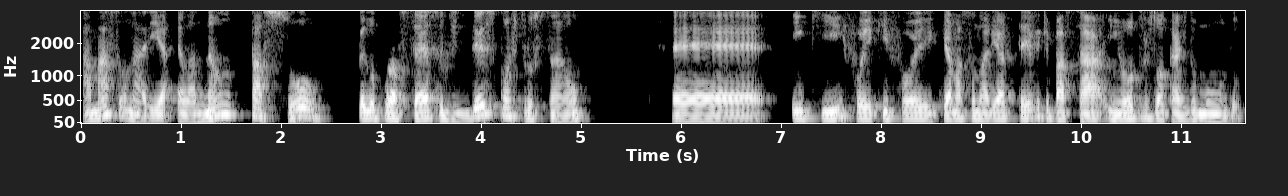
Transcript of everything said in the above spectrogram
a maçonaria ela não passou pelo processo de desconstrução é, em que foi que foi que a maçonaria teve que passar em outros locais do mundo,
